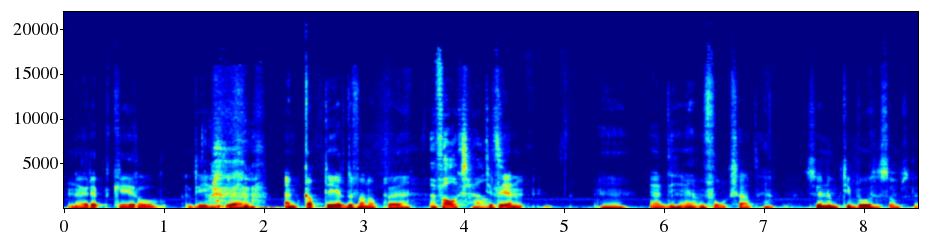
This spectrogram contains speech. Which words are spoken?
een ripkerel die ja, hem capteerde van op eh, Een volksheld. tv. En, eh, ja, die, ja, een volksheld, ja. Zo noemt die boze soms.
